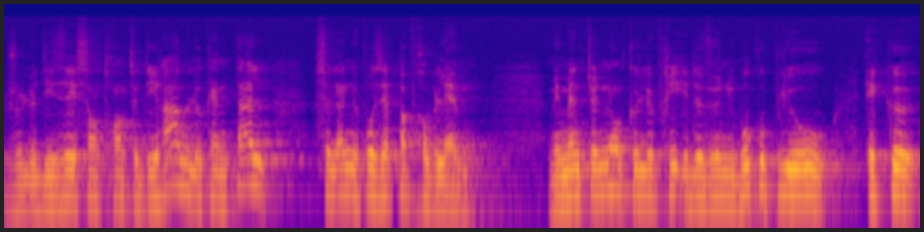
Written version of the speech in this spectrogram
je le disais 130 dirhams, le quintal, cela ne posait pas problème. Mais maintenant que le prix est devenu beaucoup plus haut et que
